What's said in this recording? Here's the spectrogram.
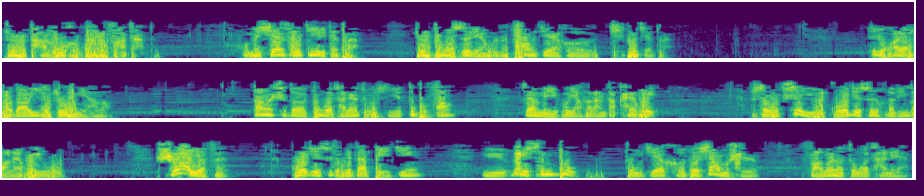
就是他如何快速发展的。我们先说第一个阶段。就是中国世联会的创建和提出阶段，这句话要说到一九九五年了。当时的中国残联主席邓朴方在美国亚特兰大开会，首次与国际社会的领导来会晤。十二月份，国际狮子会在北京与卫生部总结合作项目时，访问了中国残联，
